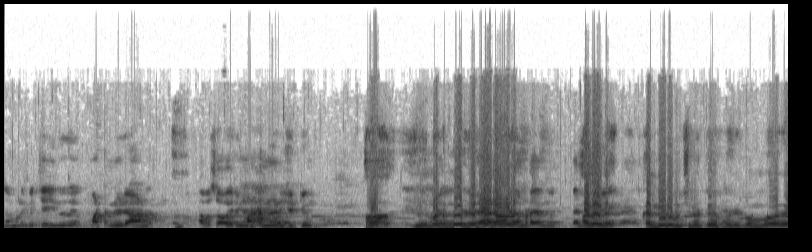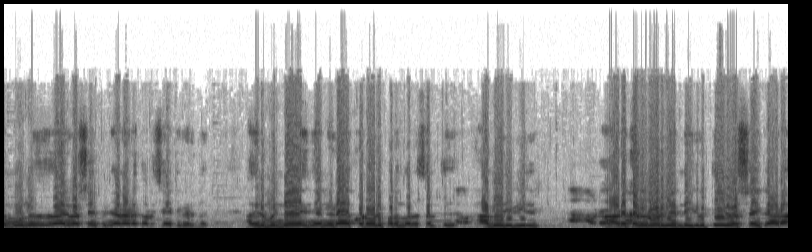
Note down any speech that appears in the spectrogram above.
നമ്മളിപ്പോ ചെയ്യുന്നത് മട്ടന്നൂരാണ്. അപ്പൊ സൗകര്യം മട്ടന്നൂരിന് ചുറ്റും ആ ഈ മട്ടന്നൂരിൽ ഇപ്പോഴാണ് നമ്മുടെ മു- അതെ അതെ. കല്ലൂർ മുച്ചിലിട്ട് ഇപ്പം മൂന്ന് നാല് വർഷമായി ഇപ്പം ഞാനവിടെ തുടർച്ചയായിട്ട് വരുന്നത്. അതിന് മുന്നേ ഞാനിവിടെ കൊടവളിപ്പുറം എന്ന സ്ഥലത്ത് ആമേരി വീരൻ അവിടെ കല്ലൂരോട് വീരന്റെ ഇരുപത്തിയേഴ് വർഷമായിട്ട് അവിടെ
